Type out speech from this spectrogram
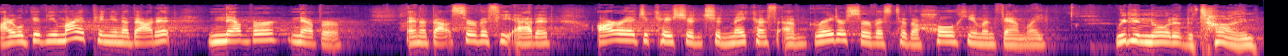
I will give you my opinion about it. Never, never. And about service, he added, our education should make us of greater service to the whole human family. We didn't know it at the time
